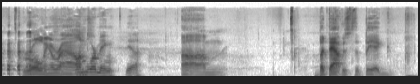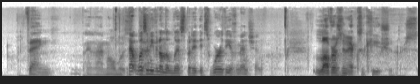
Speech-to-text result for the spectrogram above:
rolling around on warming. Yeah. Um, but that was the big thing, and I'm almost That wasn't done. even on the list, but it, it's worthy of mention. Lovers and Executioners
